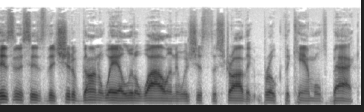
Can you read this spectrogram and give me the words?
businesses that should have gone away a little while, and it was just the straw that broke the camel's back.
